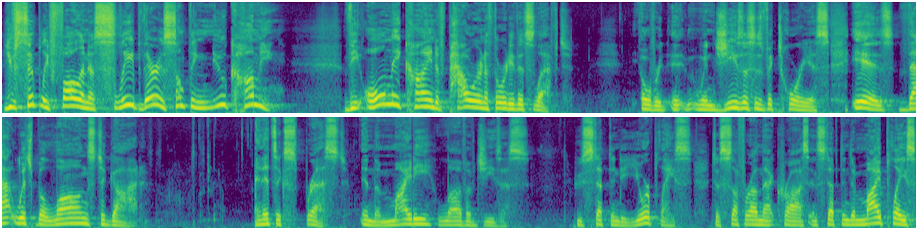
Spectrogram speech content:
you've simply fallen asleep. There is something new coming. The only kind of power and authority that's left over eh, when Jesus is victorious is that which belongs to God. And it's expressed in the mighty love of Jesus, who stepped into your place to suffer on that cross and stepped into my place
